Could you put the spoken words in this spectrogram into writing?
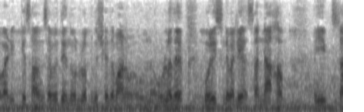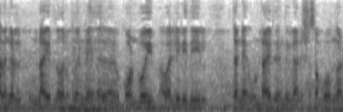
വഴിക്ക് സമയത്ത് നിന്നുകൊണ്ടുള്ള പ്രതിഷേധമാണ് ഉള്ള- ഉള്ളത്. പോലീസിന്റെ വലിയ സന്നാഹം ഈ സ്ഥലങ്ങളിൽ ഉണ്ടായിരുന്നു. അതോടൊപ്പം തന്നെ ആ, കോൺവോയും വലിയ രീതിയിൽ തന്നെ ഉണ്ടായിരുന്നു എന്തെങ്കിലും അനിഷ്ട സംഭവങ്ങൾ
